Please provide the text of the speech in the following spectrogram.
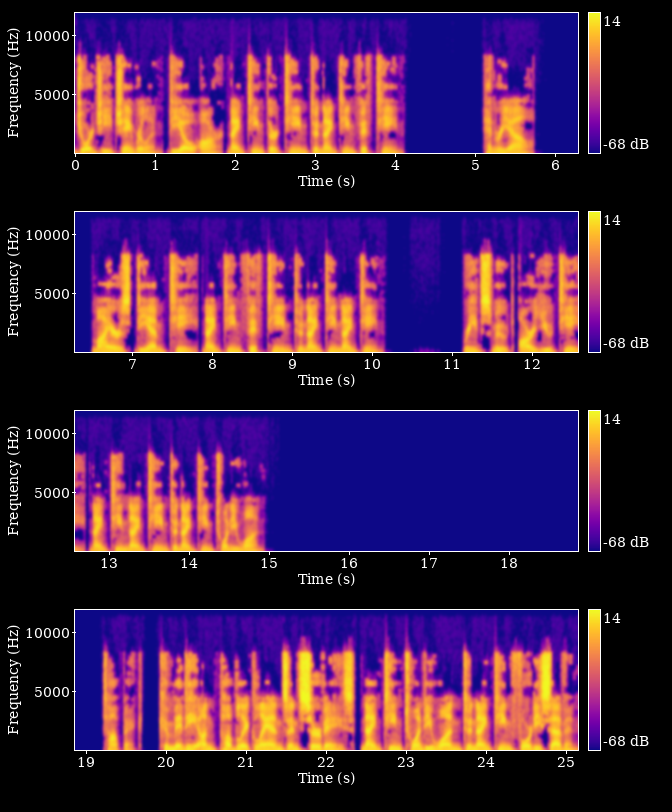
George E. Chamberlain DOR 1913–1915 Henry L. Myers DMT 1915 to 1919 Reed Smoot RUT 1919 to 1921 Topic Committee on Public Lands and Surveys 1921 to 1947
